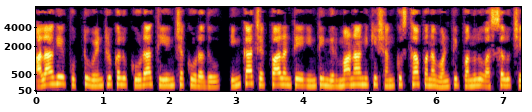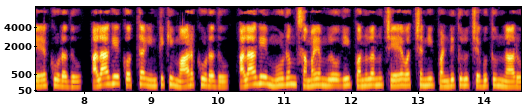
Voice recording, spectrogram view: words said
అలాగే పుట్టు వెంట్రుకలు కూడా తీయించకూడదు. ఇంకా చెప్పాలంటే ఇంటి నిర్మాణానికి శంకుస్థాపన వంటి పనులు అస్సలు చేయకూడదు అలాగే కొత్త ఇంటికి మారకూడదు. అలాగే మూడం సమయంలో ఈ పనులను చేయవచ్చని పండితులు చెబుతున్నారు.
